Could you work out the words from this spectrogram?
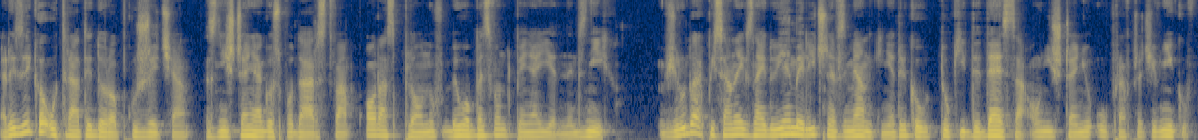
Ryzyko utraty dorobku życia, zniszczenia gospodarstwa oraz plonów było bez wątpienia jednym z nich. W źródłach pisanych znajdujemy liczne wzmianki nie tylko u Tuki Dydesa o niszczeniu upraw przeciwników.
